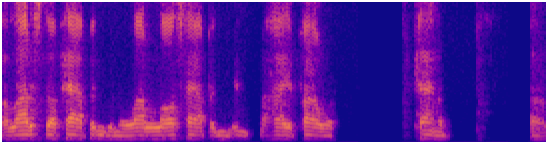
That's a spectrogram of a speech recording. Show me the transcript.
a lot of stuff happened and a lot of loss happened, and my higher power kind of uh,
